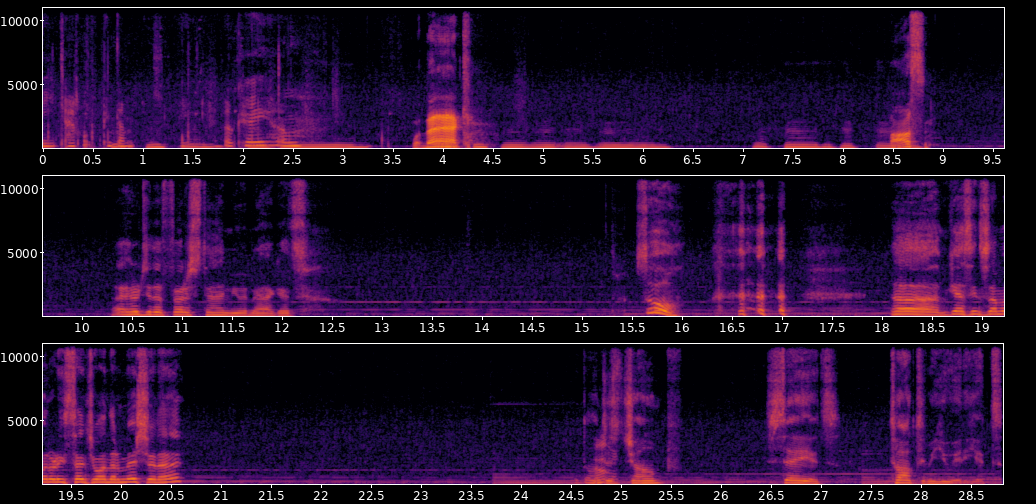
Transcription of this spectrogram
I, I don't think I'm okay. Um. We're back. Boss? I heard you the first time, you maggots. So, uh, I'm guessing someone already sent you on their mission, eh? Don't just jump. Say it. Talk to me, you idiot.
